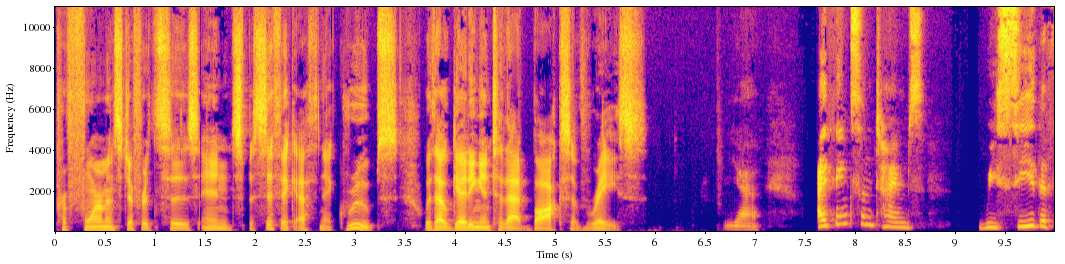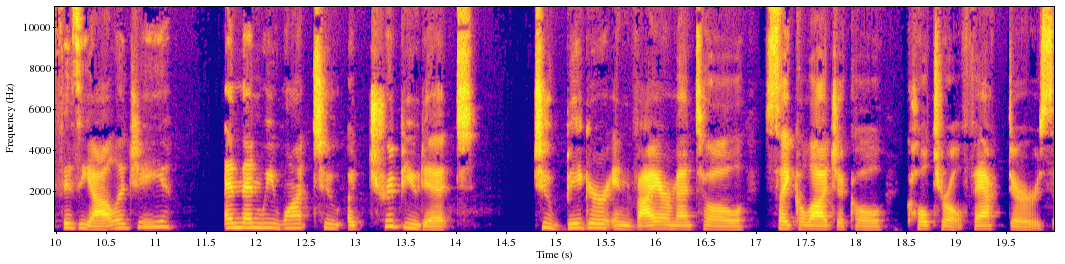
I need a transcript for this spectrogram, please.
performance differences in specific ethnic groups without getting into that box of race? Yeah. I think sometimes we see the physiology and then we want to attribute it to bigger environmental, psychological, cultural factors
